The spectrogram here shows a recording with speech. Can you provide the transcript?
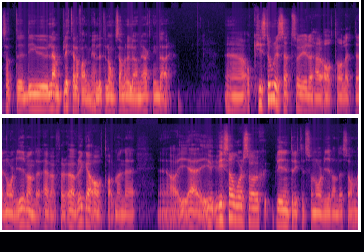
Så att det är ju lämpligt i alla fall med en lite långsammare löneökning där. Eh, och historiskt sett så är det här avtalet eh, normgivande även för övriga avtal men eh, ja, i, i, vissa år så blir det inte riktigt så normgivande som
